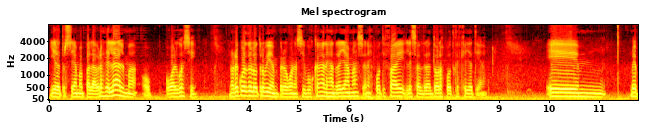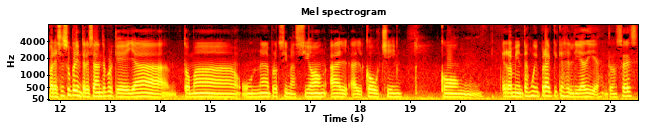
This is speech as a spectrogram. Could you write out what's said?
y el otro se llama Palabras del Alma o, o algo así. No recuerdo el otro bien, pero bueno, si buscan Alejandra Llamas en Spotify, les saldrán todos los podcasts que ella tiene. Eh, me parece súper interesante porque ella toma una aproximación al, coaching con herramientas muy prácticas del día a día. Entonces,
